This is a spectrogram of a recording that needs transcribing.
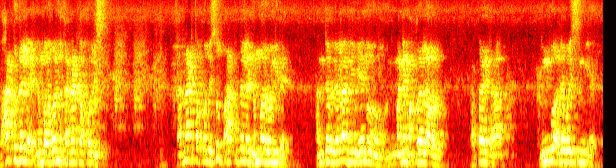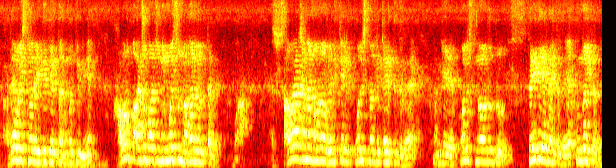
ಭಾರತದಲ್ಲೇ number one Karnataka police Karnataka police ಭಾರತದಲ್ಲೇ ನಂಬರ್ ಒನ್ ಇದೆ. ಅಂಥವ್ರಿಗೆಲ್ಲ ನೀವೇನು ನಿಮ್ಮ ಮನೆ ಮಕ್ಕಳಲ್ಲ ಅವರು. ಅರ್ಥ ಆಯ್ತಾ? ನಿಮಗೂ ಅದೇ ವಯಸ್ಸಿನ ಅದೇ ವಯಸ್ಸಿನವರೇ ಇದ್ದಿದೆ ಅಂತ ಅನ್ಕೋತೀನಿ. ಅವ್ರಿಗೂ ಆಜು ಬಾಜು ನಿಮ್ಮ ವಯಸ್ಸಿನ ಮಗನೂ ಇರ್ತಾರೆ. ಸಾವಿರ ಸಾವಿರಾರು ಜನ ನೋಡೋ ವೇದಿಕೆಯಲ್ಲಿ ಪೊಲೀಸ್ನವ್ರಿಗೆ ಕೈ ಎತ್ತಿದ್ರೆ ನಮಗೆ ಪೊಲೀಸ್ನವ್ರದ್ದು ಸ್ಥೈರ್ಯ ಏನಾಯ್ತದೆ? ಕುಂದೋಯ್ತದೆ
